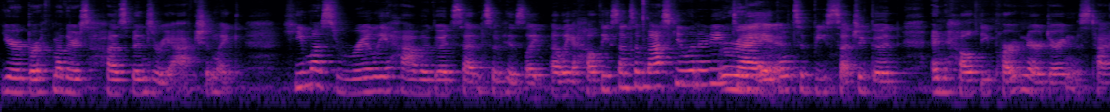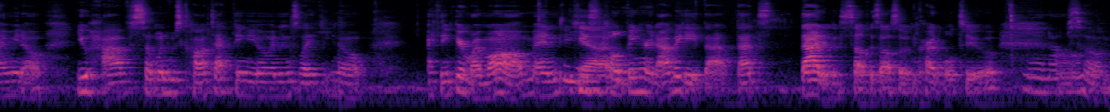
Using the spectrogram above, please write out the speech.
your birth mother's husband's reaction, like, he must really have a good sense of his like a, like a healthy sense of masculinity to be able to be such a good and healthy partner during this time you know you have someone who's contacting you and is like you know i think you're my mom and he's Yeah. helping her navigate that that's that in itself is also incredible too You know. so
